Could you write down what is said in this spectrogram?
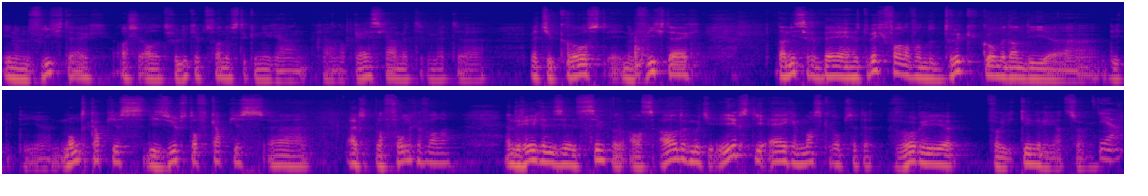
In een vliegtuig, als je al het geluk hebt van eens te kunnen gaan, gaan op reis gaan met, met, uh, met je kroost in een vliegtuig, dan is er bij het wegvallen van de druk komen dan die, uh, die, die mondkapjes, die zuurstofkapjes uit het plafond gevallen. En de regel is heel simpel. Als ouder moet je eerst je eigen masker opzetten voor je je voor je kinderen gaat zorgen. Ja.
